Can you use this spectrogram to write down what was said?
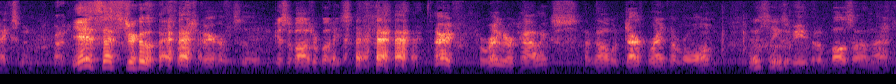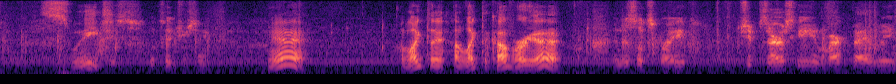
X-Men. Right? Yes, that's true. So I guess the Bowser buddies. Alright, for regular comics, I'm going with Dark Red number one. There seems to be a bit of buzz on that. Sweet. This looks interesting. Yeah. I like the I like the cover, yeah. And this looks great. Chip Zdarsky and Mark Bagley.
